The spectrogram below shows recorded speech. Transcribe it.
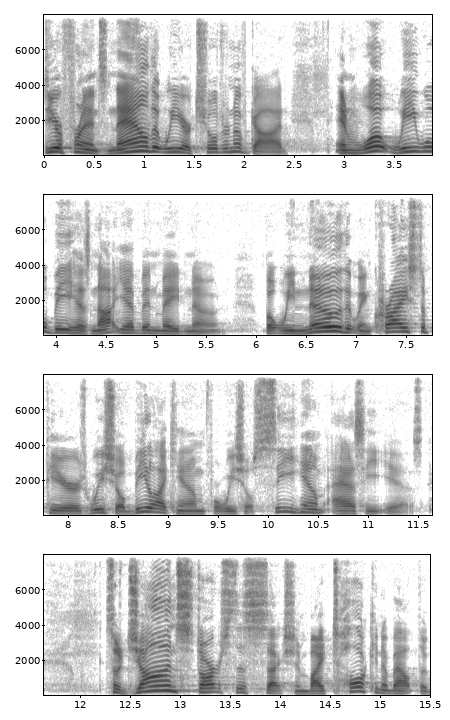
Dear friends, now that we are children of God, and what we will be has not yet been made known. But we know that when Christ appears, we shall be like him, for we shall see him as he is. So, John starts this section by talking about the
